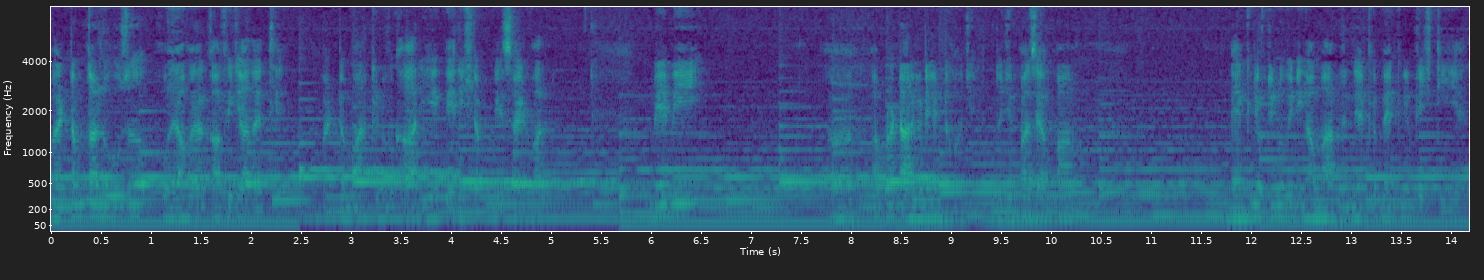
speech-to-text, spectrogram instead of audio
ਮੈਂਟਮ ਤਾਂ ਲੂਜ਼ ਹੋਇਆ ਹੋਇਆ ਕਾਫੀ ਜ਼ਿਆਦਾ ਇੱਥੇ। ਮੈਂਟਮ ਮਾਰਕੀਟ ਵਿਖਾ ਰਹੀ ਹੈ ਬੇਰਿਸ਼ ਆਪਣੀ ਸਾਈਡ ਵੱਲ। ਮੇਬੀ ਆਪਣਾ ਟਾਰਗੇਟ ਹਿੱਟ ਹੋ ਜੇ। ਦੂਜੇ ਪਾਸੇ ਆਪਾਂ ਬੈਂਕ ਨਿਫਟੀ ਨੂੰ ਵੀ ਨਿਗਾਹ ਮਾਰ ਲੈਂਦੇ ਆ ਕਿ ਬੈਂਕ ਨਿਫਟੀ 'ਚ ਕੀ ਹੈ।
